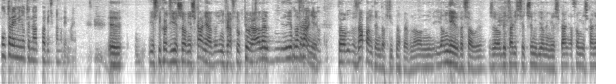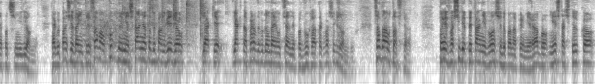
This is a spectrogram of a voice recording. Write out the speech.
Półtorej minuty na odpowiedź panowie mają. Y, Jeśli chodzi jeszcze o mieszkania, infrastruktura, ale jedno Półtorej zdanie. minuty. To zna pan ten dowcip na pewno. On, I on nie jest wesoły, że obiecaliście 3 miliony mieszkań, a są mieszkania po 3 miliony. Jakby pan się zainteresował kupnem mieszkania, to by pan wiedział, jakie, jak naprawdę wyglądają ceny po dwóch latach waszych rządów. Co do autostrad. To jest właściwie pytanie wyłącznie do pana premiera, bo mnie stać tylko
